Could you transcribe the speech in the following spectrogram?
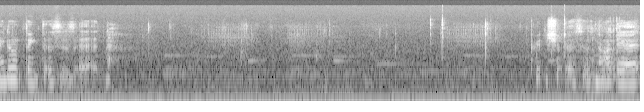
I don't think this is it. Pretty sure this is not it.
